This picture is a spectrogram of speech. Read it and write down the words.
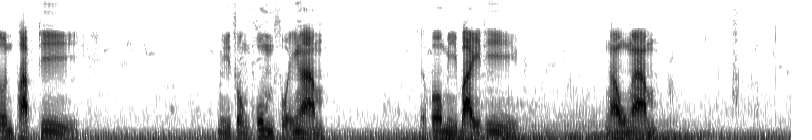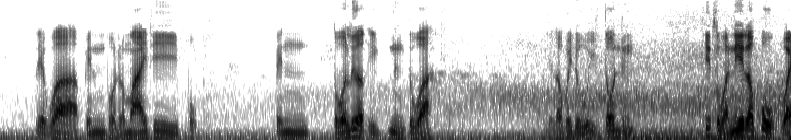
ต้นพับที่มีทรงพุ่มสวยงาม แล้วก็มีใบที่เงางาม เรียกว่าเป็นผลไม้ที่ปกเป็นตัวเลือกอีกหนึ่งตัว เดี๋ยวเราไปดูอีกต้นหนึ่ง ที่สวนนี้เราปลูกไว้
